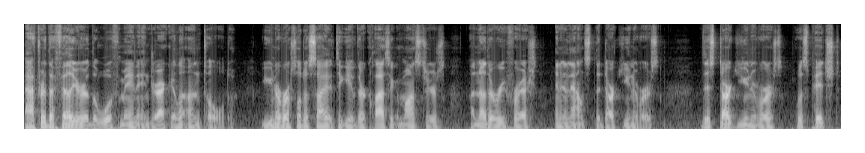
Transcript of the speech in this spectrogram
After the failure of The Wolfman and Dracula Untold, Universal decided to give their classic monsters another refresh and announced the Dark Universe. This Dark Universe was pitched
